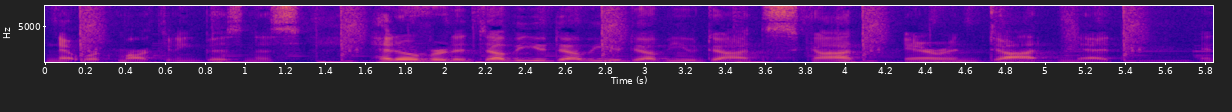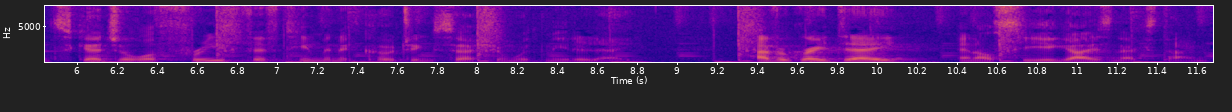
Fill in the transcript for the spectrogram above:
network marketing business, head over to www.scottaaron.net and schedule a free 15 minute coaching session with me today. Have a great day, and I'll see you guys next time.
